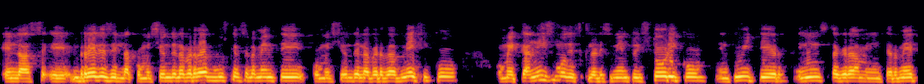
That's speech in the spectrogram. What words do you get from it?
en las eh, redes de la Comisión de la Verdad, busquen solamente Comisión de la Verdad México o Mecanismo de Esclarecimiento Histórico en Twitter, en Instagram, en Internet,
